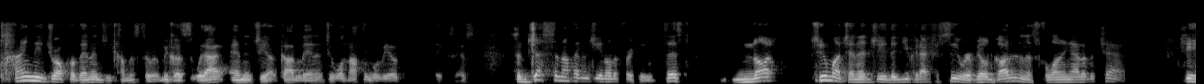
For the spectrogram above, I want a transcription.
tiny drop of energy comes through because without energy, godly energy, well, nothing will be able to exist. So just enough energy in order for it to exist, not too much energy that you could actually see revealed godliness flowing out of the chair. And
